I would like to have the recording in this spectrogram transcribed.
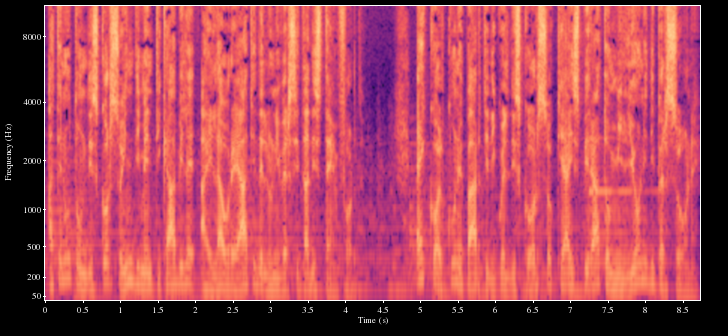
ha tenuto un discorso indimenticabile ai laureati dell'Università di Stanford. Ecco alcune parti di quel discorso che ha ispirato milioni di persone.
